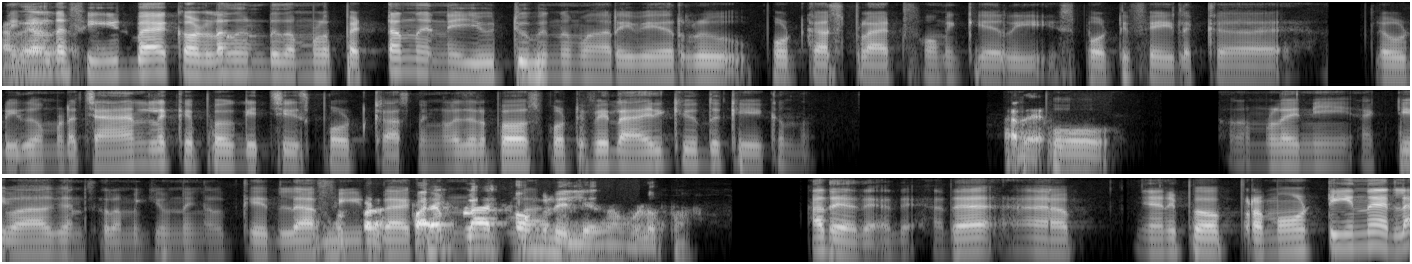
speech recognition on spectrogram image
നിങ്ങളുടെ ഫീഡ്ബാക്ക് ഫീഡ്ബാക്ക് ഉള്ളതുകൊണ്ട് നമ്മൾ പെട്ടെന്ന് തന്നെ യൂട്യൂബിൽ നിന്ന് മാറി വേറൊരു പോഡ്കാസ്റ്റ് പ്ലാറ്റ്ഫോമിൽ കയറി സ്പോട്ടിഫൈയിലൊക്കെ അപ്ലോഡ് ചെയ്ത് നമ്മുടെ ചാനലൊക്കെ ഇപ്പോൾ ഗിച്ചീസ് പോഡ്കാസ്റ്റ് നിങ്ങൾ ചിലപ്പോൾ സ്പോട്ടിഫൈയിലായിരിക്കും ഇത് കേൾക്കുന്നത്. അപ്പോ നമ്മളിനി ആക്റ്റീവ് ആകാൻ ശ്രമിക്കും. നിങ്ങൾക്ക് എല്ലാ ഫീഡ്ബാക്കും അതെ അതെ അതെ. അത് ഞാനിപ്പോ പ്രൊമോട്ട് ചെയ്യുന്നതല്ല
